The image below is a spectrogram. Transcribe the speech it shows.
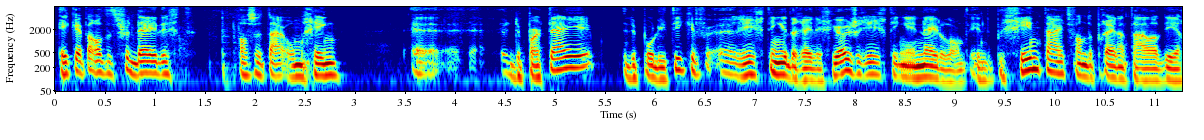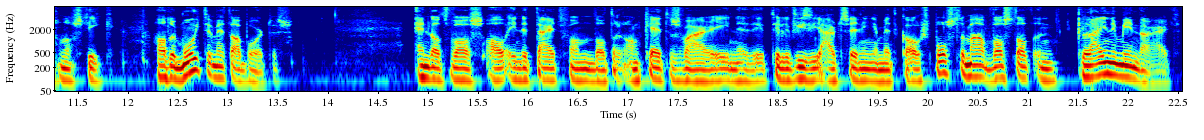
Ik heb altijd verdedigd, als het daarom ging... eh, de partijen, de politieke eh, richtingen... de religieuze richtingen in Nederland... in de begintijd van de prenatale diagnostiek... hadden moeite met abortus. En dat was al in de tijd van dat er enquêtes waren... in de televisieuitzendingen met Koos Postema... was dat een kleine minderheid.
